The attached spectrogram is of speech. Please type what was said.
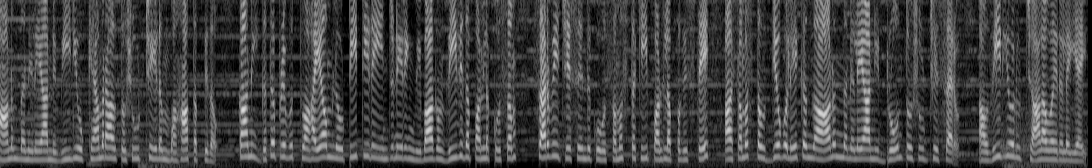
ఆనంద నిలయాన్ని వీడియో కెమెరాలతో షూట్ చేయడం మహా తప్పిదం. కానీ గత ప్రభుత్వ హయాంలో టీటీడీ ఇంజనీరింగ్ విభాగం వివిధ పనుల కోసం సర్వే చేసేందుకు సంస్థకి పనులు అప్పగిస్తే ఆ సంస్థ ఉద్యోగులు ఏకంగా ఆనంద నిలయాన్ని డ్రోన్తో షూట్ చేశారు. ఆ వీడియోలు చాలా వైరల్ అయ్యాయి.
